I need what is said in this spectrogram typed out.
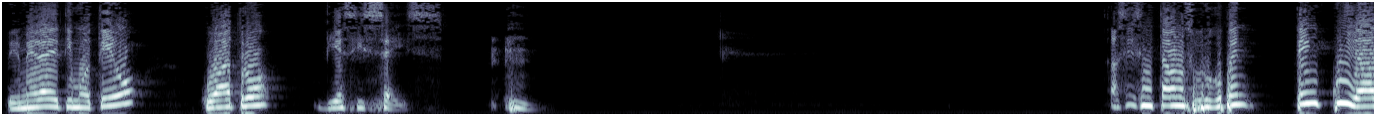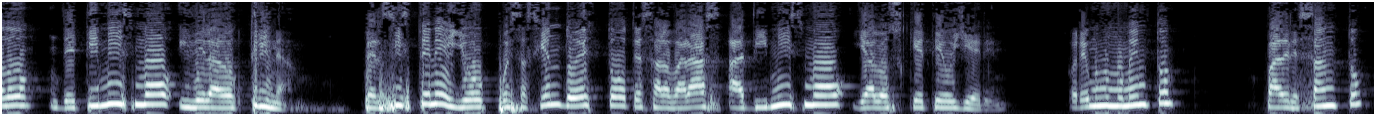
Primera de Timoteo 4, 16. Así sentados, no se preocupen. Ten cuidado de ti mismo y de la doctrina. Persiste en ello, pues haciendo esto te salvarás a ti mismo y a los que te oyeren. Oremos un momento. Padre Santo,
